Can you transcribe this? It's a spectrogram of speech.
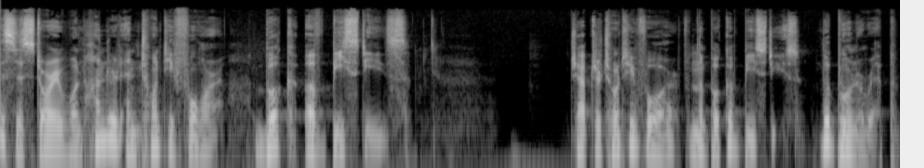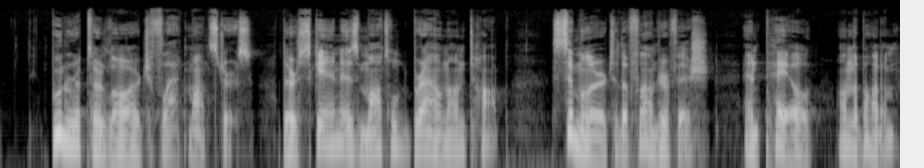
This is story 124 Book of Beasties. Chapter 24 from the Book of Beasties The Boonarip. Boonarips are large, flat monsters. Their skin is mottled brown on top, similar to the flounderfish, and pale on the bottom.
